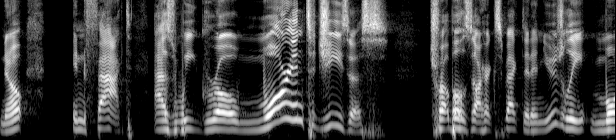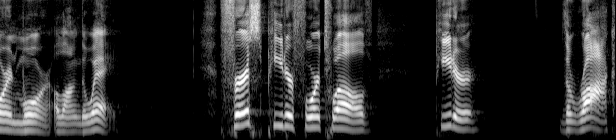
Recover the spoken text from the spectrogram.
No. In fact, as we grow more into Jesus, Troubles are expected, and usually more and more along the way. 1 Peter 4:12, Peter, the rock,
